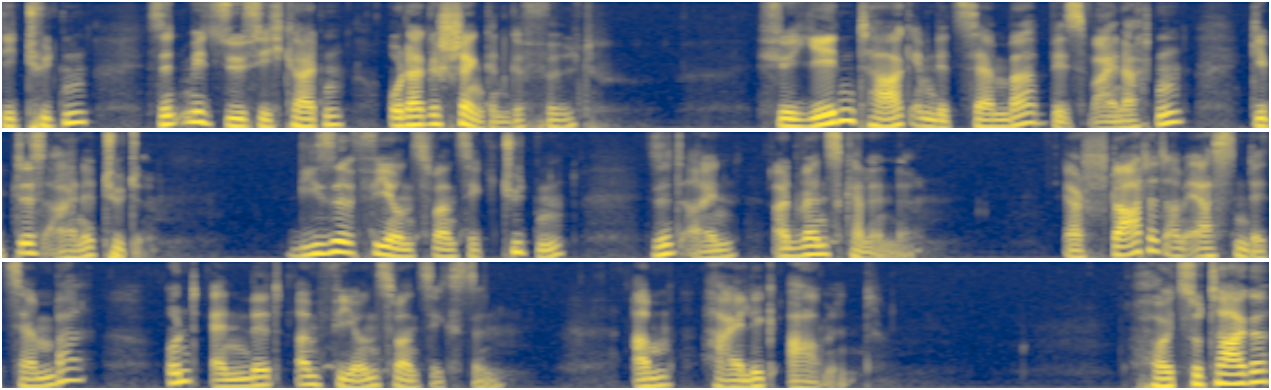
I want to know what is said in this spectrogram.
Die Tüten sind mit Süßigkeiten oder Geschenken gefüllt. Für jeden Tag im Dezember bis Weihnachten gibt es eine Tüte. Diese 24 Tüten sind ein Adventskalender. Er startet am 1. Dezember und endet am 24. am Heiligabend. Heutzutage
